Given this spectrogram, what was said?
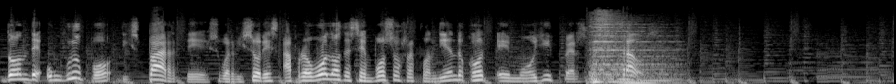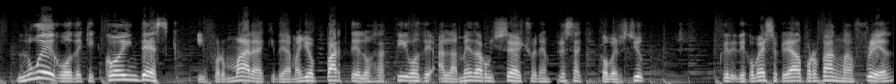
donde un grupo dispar de supervisores aprobó los desembolsos respondiendo con emojis personalizados. Luego de que Coindesk informara que la mayor parte de los activos de Alameda Research, una empresa de comercio creada por Bankman Fried,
